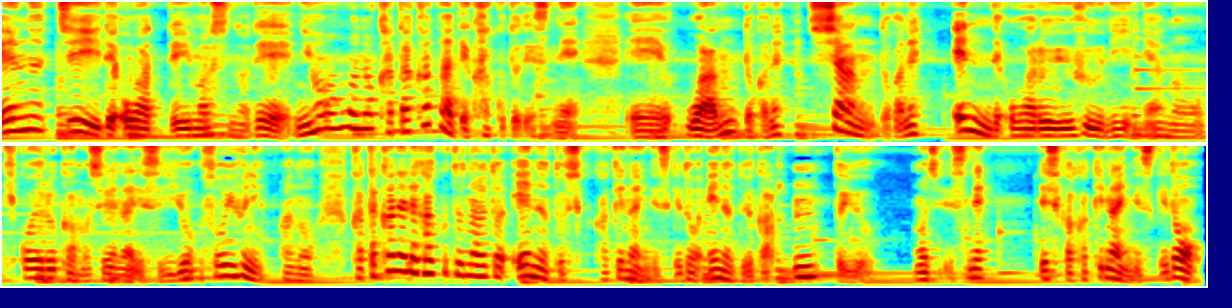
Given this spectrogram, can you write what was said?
NG で終わっていますので、日本語のカタカナで書くとですね、えー、ワンとかね、シャンとかね、エンで終わる風にあの聞こえるかもしれないですよ。そういう風にあのカタカナで書くとなると N としか書けないんですけど、N というか、んという文字ですね。でしか書けないんですけど、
